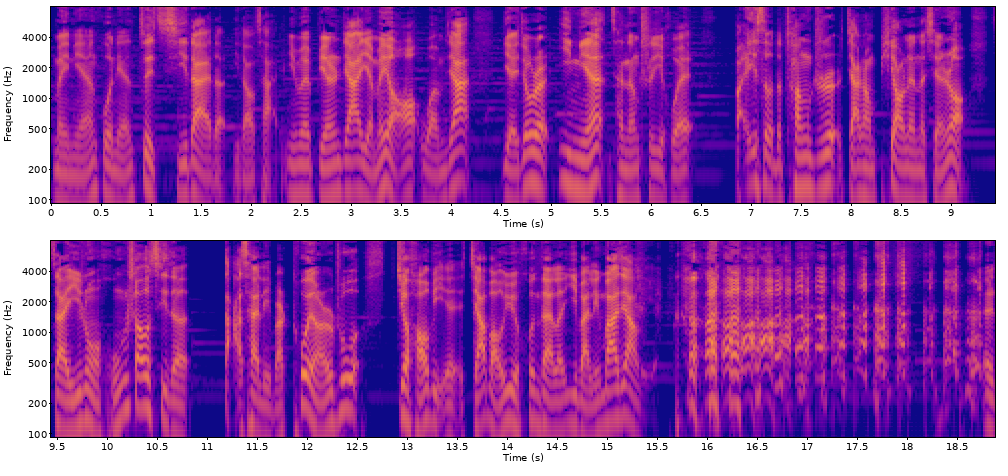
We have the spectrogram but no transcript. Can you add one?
每年过年最期待的一道菜，因为别人家也没有，我们家也就是一年才能吃一回。白色的汤汁加上漂亮的咸肉，在一众红烧系的大菜里边脱颖而出，就好比贾宝玉混在了一百零八将里。哎，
